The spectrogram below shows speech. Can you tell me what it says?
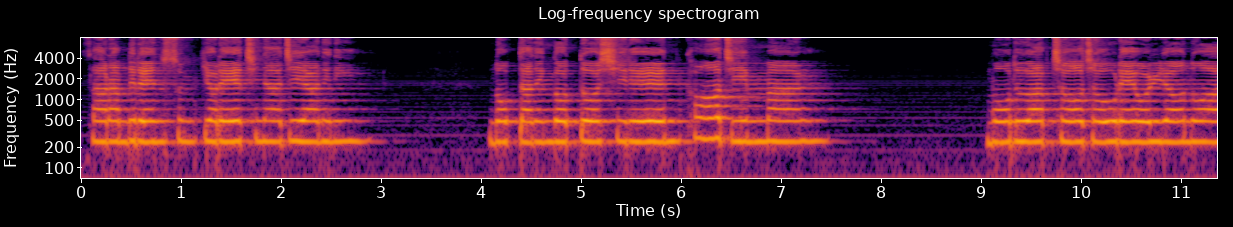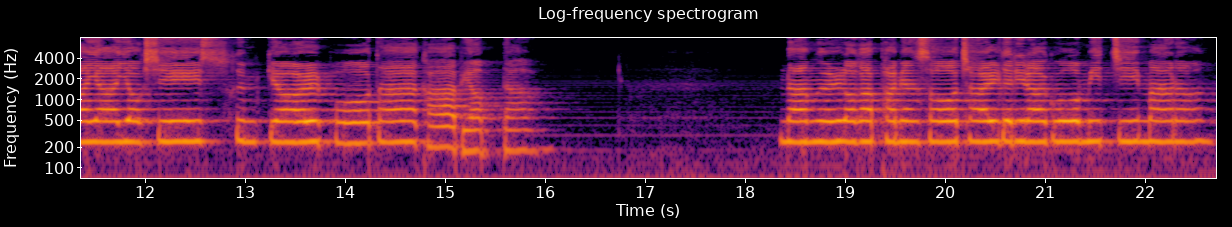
사람들은 숨결에 지나지 않으니 높다는 것도 실은 거짓말. 모두 합쳐 저울에 올려놓아야 역시 숨결보다 가볍다. 남을 억압하면서 잘 되리라고 믿지 마라.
